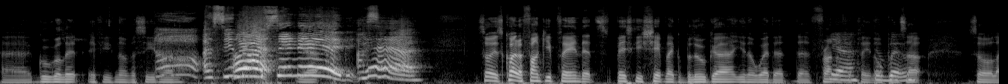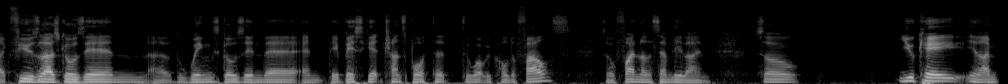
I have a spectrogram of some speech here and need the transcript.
Uh, Google it if you've never seen one. I've seen Oh, I've seen Yeah. it. I've seen yeah. So it's quite a funky plane that's basically shaped like a beluga, you know, where the, the front of the plane the opens wheel. up. So like fuselage goes in, uh, the wings goes in there, and they basically get transported to what we call the FALs, so final assembly line. So UK, you know, I'm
